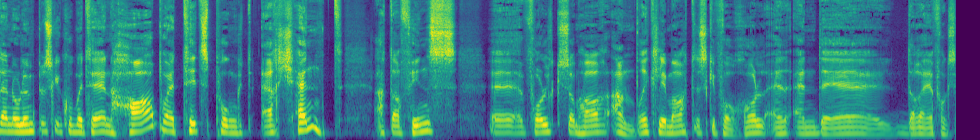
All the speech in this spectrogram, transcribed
Den olympiske komiteen har på et tidspunkt erkjent at det fins eh, folk som har andre klimatiske forhold enn en det der er f.eks.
